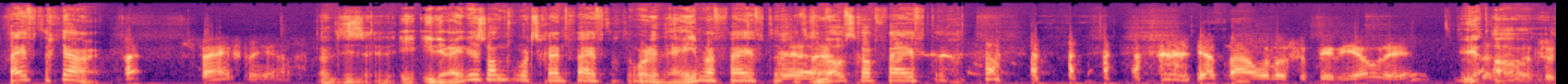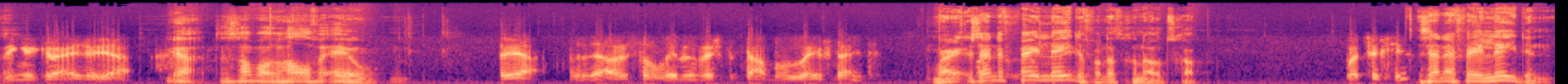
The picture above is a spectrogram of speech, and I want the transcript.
50 jaar? 50 jaar. Dat is, iedereen in Zandvoort schijnt 50 te worden. De HEMA 50, het Ja. genootschap 50. Je hebt nou wel eens een periode, hè? Ja, dat oh. dat soort dingen krijgen, ja. Ja, dat is allemaal een halve eeuw. Ja, nou, dat is toch weer een respectabele leeftijd. Maar zijn er veel leden van het genootschap? Wat zeg je? Zijn er veel leden?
